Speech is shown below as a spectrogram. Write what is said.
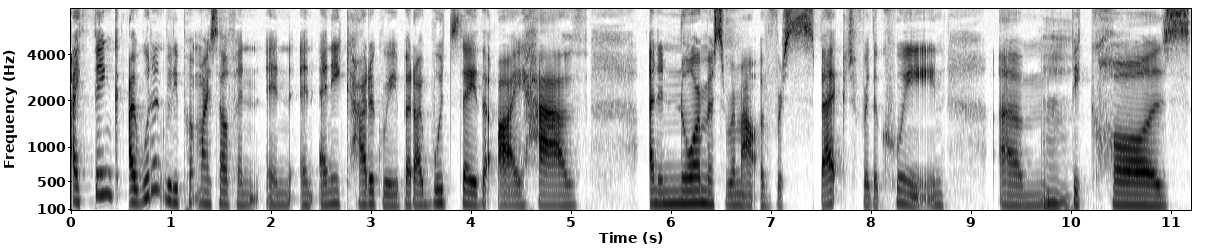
i think i wouldn't really put myself in in in any category but i would say that i have an enormous amount of respect for the queen um, mm. because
